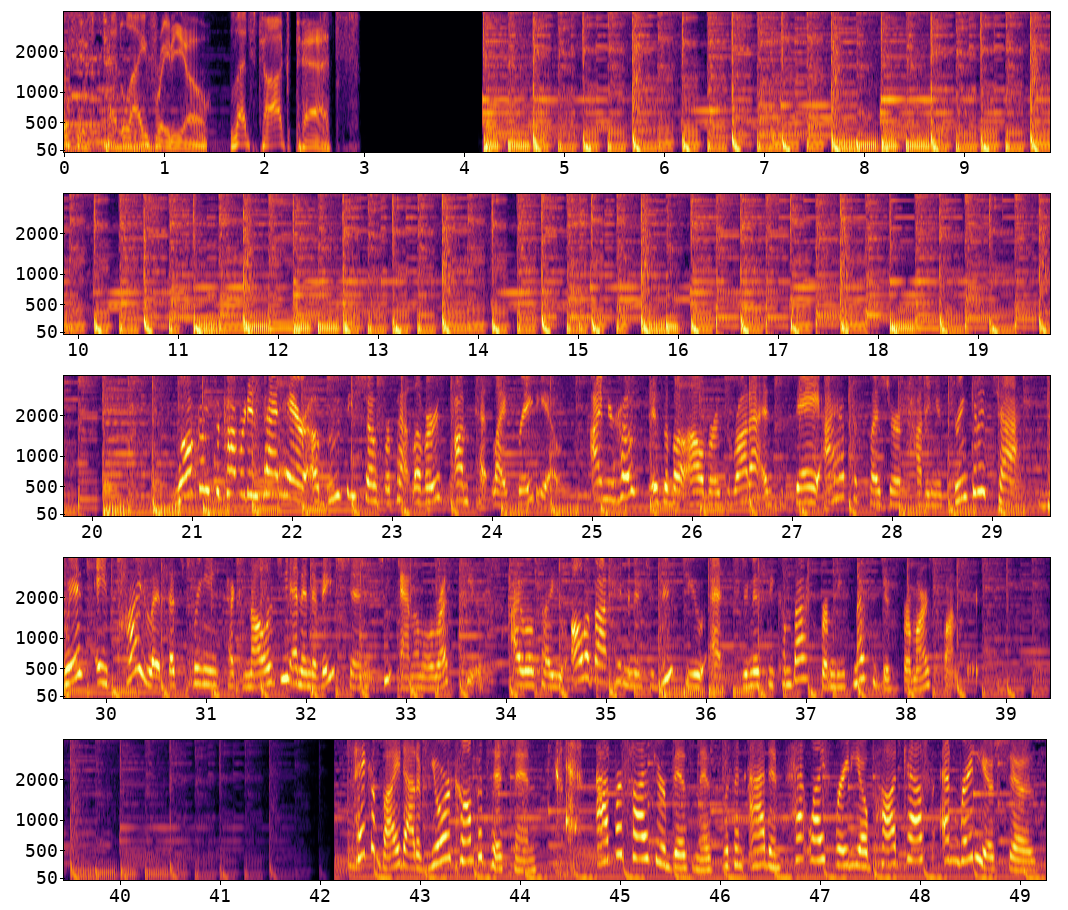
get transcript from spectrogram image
This is Pet Life Radio. Let's talk pets. Welcome to Covered in Pet Hair, a boozy show for pet lovers on Pet Life Radio. I'm your host, Isabel Alvarez Rada, and today I have the pleasure of having a drink and a chat with a pilot that's bringing technology and innovation to animal rescue. I will tell you all about him and introduce you as soon as we come back from these messages from our sponsors. Take a bite out of your competition. Advertise your business with an ad in Pet Life Radio podcasts and radio shows.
